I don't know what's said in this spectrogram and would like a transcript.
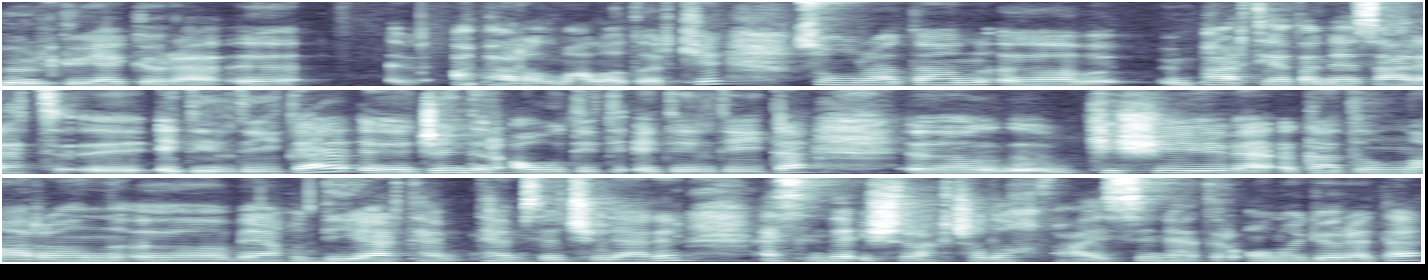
bölgüyə görə aparılmalıdır ki, sonradan partiyada nəzarət edildikdə, gender audit edildikdə kişi və qadınların və yaxud digər təmsilçilərin əslində iştirakçılıq faizi nədir? Ona görə də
